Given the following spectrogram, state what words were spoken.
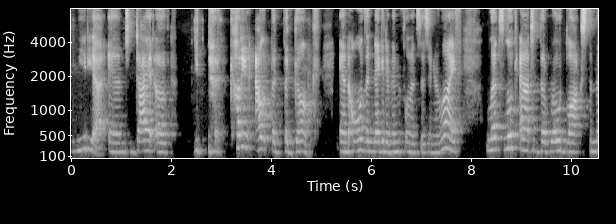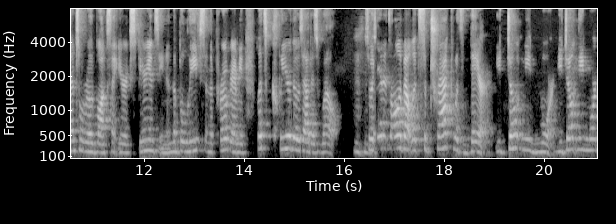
media and diet of you, cutting out the, the gunk and all of the negative influences in your life, let's look at the roadblocks, the mental roadblocks that you're experiencing and the beliefs and the programming. Let's clear those out as well Mm-hmm. So again, it's all about let's subtract what's there. You don't need more. You don't need more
